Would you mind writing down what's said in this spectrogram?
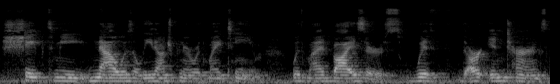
shaped me now as a lead entrepreneur with my team, with my advisors, with our interns.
